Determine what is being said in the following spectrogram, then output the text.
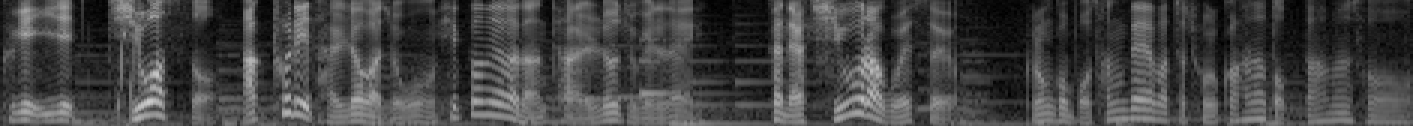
그게 이제 지웠어. 악플이 달려가지고 히브미가 나한테 알려주길래 그냥 내가 지우라고 했어요 그런 거 뭐 상대해봤자 좋을 거 하나도 없다 하면서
